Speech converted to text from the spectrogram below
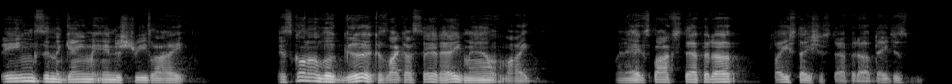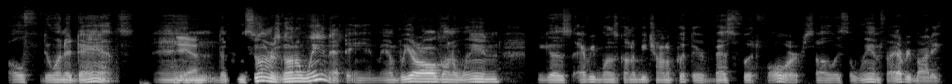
things in the gaming industry, like it's going to look good because, like I said, hey man, like when Xbox step it up, PlayStation step it up. They just both doing a dance, and Yeah. the consumer's going to win at the end, man. We are all going to win because everyone's going to be trying to put their best foot forward. So it's a win for everybody.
